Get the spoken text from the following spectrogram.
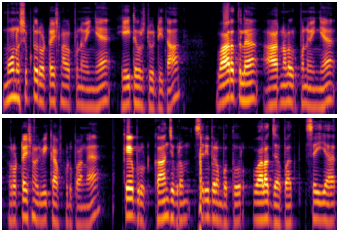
மூணு ஷிஃப்ட்டு ரொட்டேஷனாக ஒர்க் பண்ணுவீங்க. எயிட் ஹவர்ஸ் டியூட்டி தான். வாரத்தில் ஆறு நாள் ஒர்க் பண்ணுவீங்க. ரொட்டேஷனல் வீக் ஆஃப் கொடுப்பாங்க. கேப் ரூட் காஞ்சிபுரம் ஸ்ரீபெரும்புத்தூர் வாலாஜாபாத் செய்யார்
